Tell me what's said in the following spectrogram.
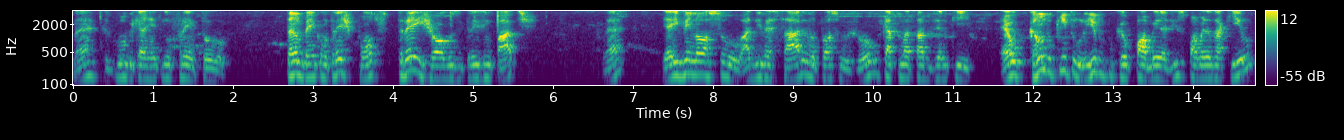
né? O clube que a gente enfrentou também com três pontos, três jogos e três empates, né? E aí vem nosso adversário no próximo jogo, que a turma está dizendo que é o cão do quinto livro, porque o Palmeiras isso, o Palmeiras aquilo,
